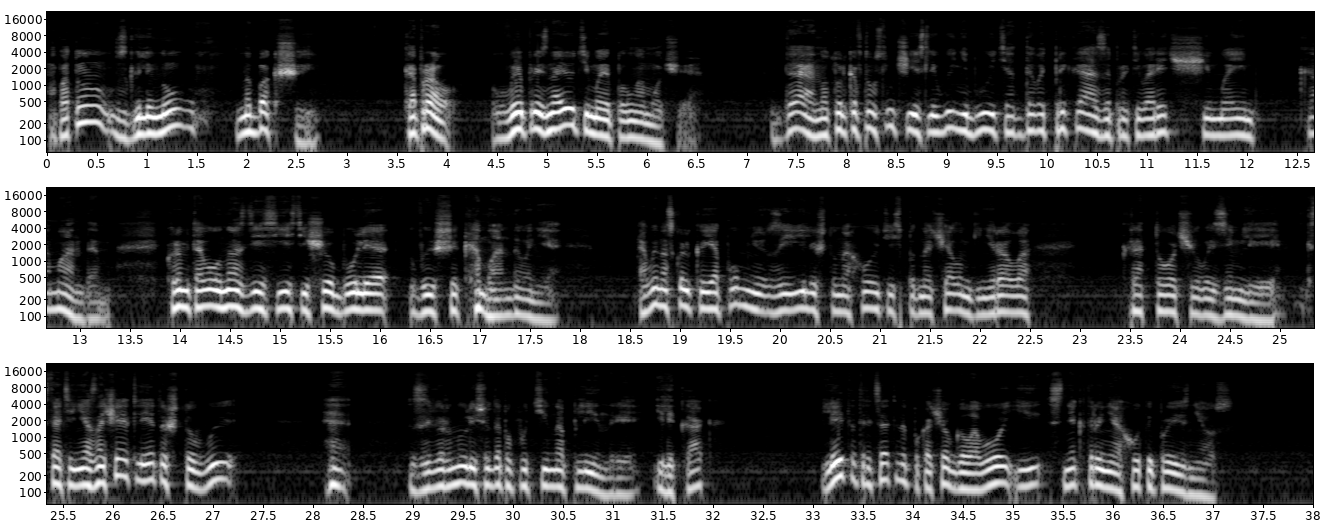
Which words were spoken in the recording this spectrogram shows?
А потом взглянул на Бакши. «Капрал, вы признаете мои полномочия? Да, но только в том случае, если вы не будете отдавать приказы, противоречащие моим командам. Кроме того, у нас здесь есть еще более высшее командование. А вы, насколько я помню, заявили, что находитесь под началом генерала Кроточила Земли. Кстати, не означает ли это, что вы завернули сюда по пути на Плинре? Или как? — Лейт отрицательно покачал головой и с некоторой неохотой произнес.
